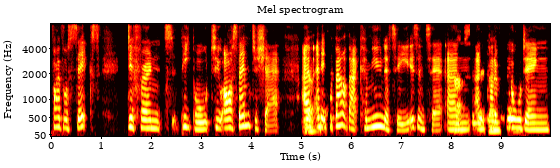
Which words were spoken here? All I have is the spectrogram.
five or six different people to ask them to share. Um, Yeah. And it's about that community, isn't it? And and kind of building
